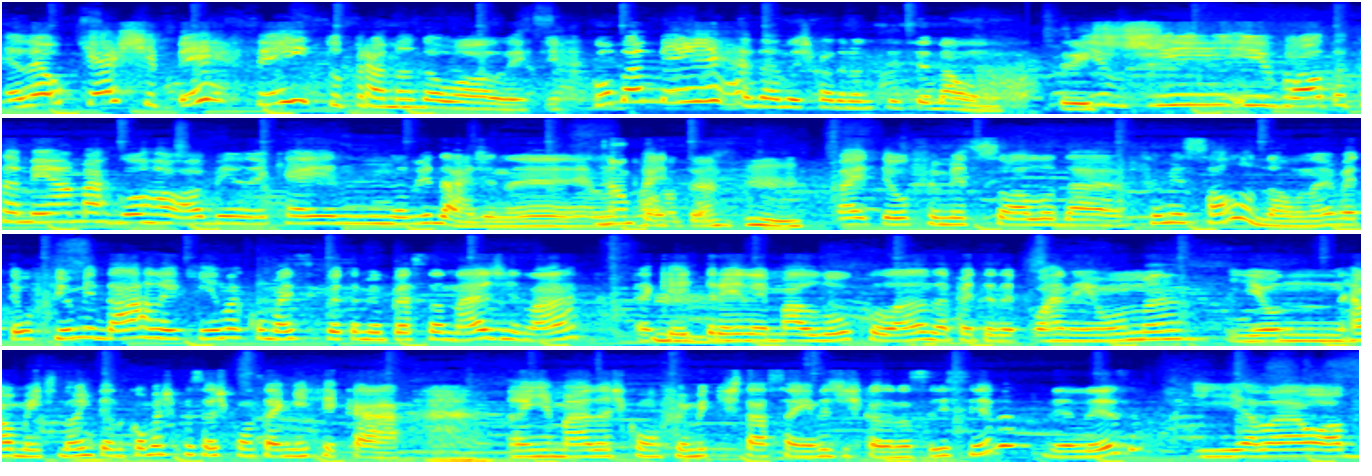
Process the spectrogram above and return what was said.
Ela é o cast perfeito pra Amanda Waller. Ficou uma merda no Esquadrão Suicida 1. Triste. E, e- e volta também a Margot Robbie, né? Que é novidade, né? Ela Não vai conta. ter- Hum. vai ter o filme solo da. Filme solo não, né? Vai ter o filme da Arlequina com mais 50 mil personagens lá. Aquele Hum. trailer maluco lá, não dá pra entender porra nenhuma. E eu realmente não entendo como as pessoas conseguem ficar animadas com o filme que está saindo de Esquadrão Suicida, beleza? E ela é óbvio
